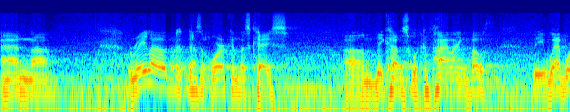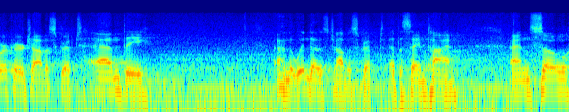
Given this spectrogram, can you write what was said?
And uh, reload doesn't work in this case um, because we're compiling both the web worker JavaScript and the and the Windows JavaScript at the same time. And so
